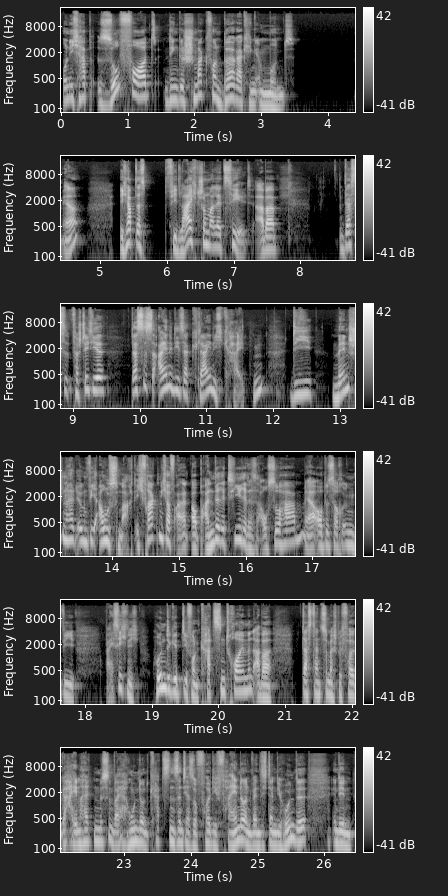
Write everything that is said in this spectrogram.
und ich habe sofort den Geschmack von Burger King im Mund. Ja? Ich habe das vielleicht schon mal erzählt, aber das, versteht ihr, das ist eine dieser Kleinigkeiten, die Menschen halt irgendwie ausmacht. Ich frage mich, ob andere Tiere das auch so haben, ja, ob es auch irgendwie, weiß ich nicht, Hunde gibt, die von Katzen träumen, aber das dann zum Beispiel voll geheim halten müssen, weil Hunde und Katzen sind ja so voll die Feinde und wenn sich dann die Hunde in den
